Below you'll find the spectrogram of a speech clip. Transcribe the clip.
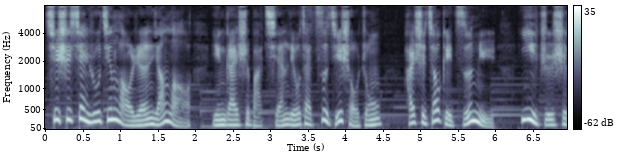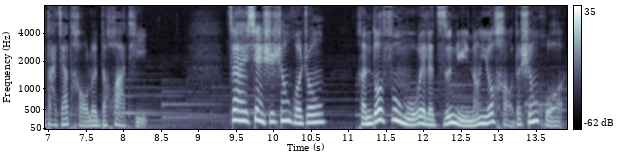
其实，现如今老人养老应该是把钱留在自己手中，还是交给子女，一直是大家讨论的话题。在现实生活中，很多父母为了子女能有好的生活，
